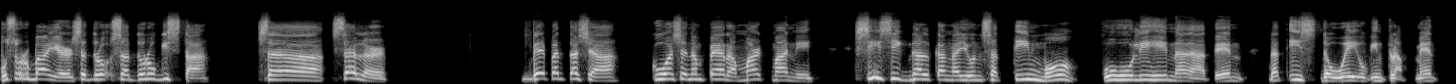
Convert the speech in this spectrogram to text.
pusur buyer sa, dro- sa drugista, sa seller, bebenta siya, kuha siya ng pera, mark money, sisignal ka ngayon sa team mo. Huhulihin na natin. That is the way of entrapment.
